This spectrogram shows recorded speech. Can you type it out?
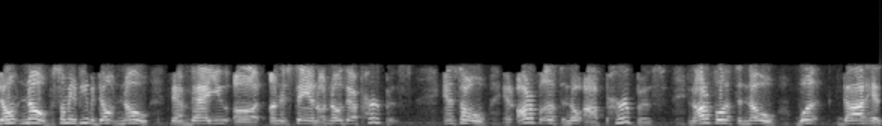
don't know. So many people don't know their value or understand or know their purpose. And so in order for us to know our purpose, in order for us to know what God has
